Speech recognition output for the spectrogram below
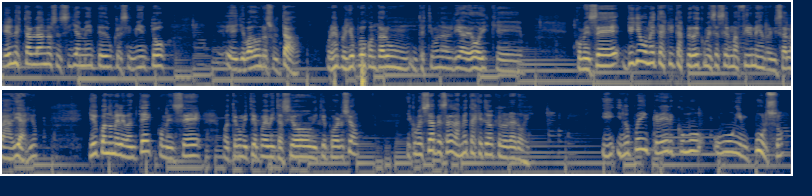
él no está hablando sencillamente de un crecimiento eh, llevado a un resultado. Por ejemplo, yo puedo contar un, testimonio del día de hoy que comencé, yo llevo metas escritas, pero hoy comencé a ser más firmes en revisarlas a diario. Y hoy cuando me levanté, comencé, tengo mi tiempo de meditación, mi tiempo de oración, y comencé a pensar en las metas que tengo que lograr hoy. Y, no pueden creer cómo hubo un impulso,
